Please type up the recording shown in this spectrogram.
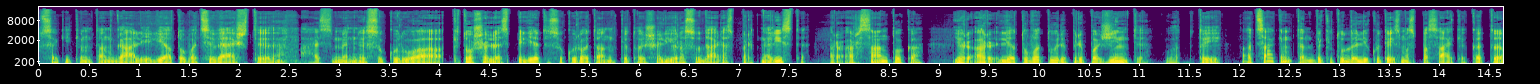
sakykime, ten gali į Lietuvą atsivežti asmenį, su kuriuo kito šalies pilietis, su kuriuo ten kitoje šalyje yra sudaręs partnerystę ar, ar santoką. Ir ar Lietuva turi pripažinti. Vat, tai atsakym, ten be kitų dalykų teismas pasakė, kad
